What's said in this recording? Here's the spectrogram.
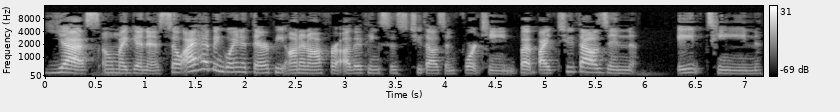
Yes. Oh my goodness. So I had been going to therapy on and off for other things since 2014, but by 2018,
